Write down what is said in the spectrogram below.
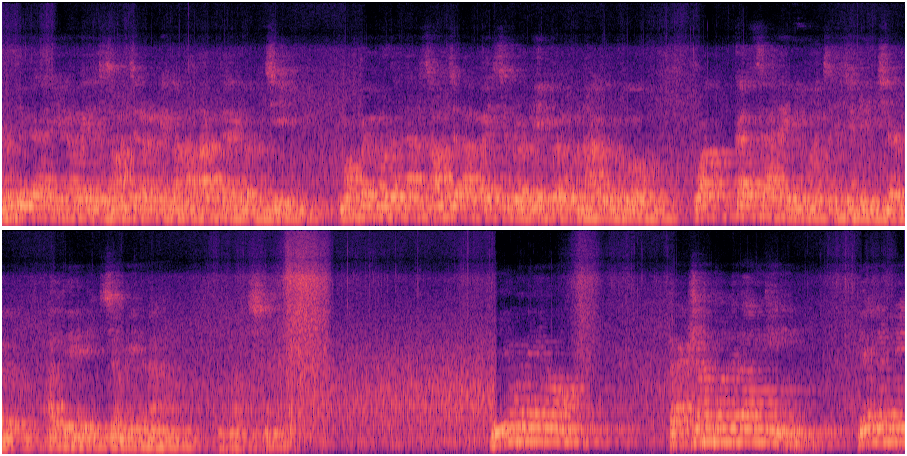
రెండు వేల ఇరవై ఐదు సంవత్సరాల క్రితం నరావతరలో వచ్చి ముప్పై మూడున్నర సంవత్సరాల వయసులో నీ కొరకు నా కొరకు ఒక్కసారి విమోచన చెల్లించాడు. అదే నిత్యమైన విమోచన. నీవు నేను రక్షణ పొందడానికి లేదంటే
